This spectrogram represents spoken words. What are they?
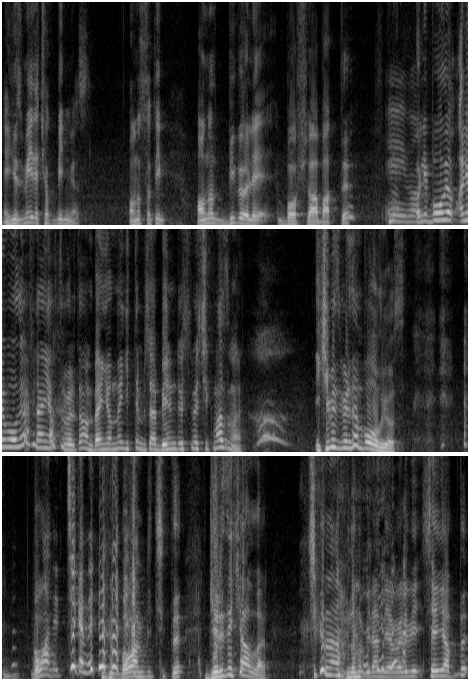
ya yüzmeyi de çok bilmiyoruz. Onu satayım. Anıl bir böyle boşluğa battı. Eyvah. Ali boğuluyor, Ali boğuluyor falan yaptı böyle tamam. Ben yanına gittim sefer benim de üstüme çıkmaz mı? İkimiz birden boğuluyoruz. babam, Hadi çık hadi. babam bir çıktı. Gerizekalılar. Çıkın lan oradan falan diye böyle bir şey yaptı.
